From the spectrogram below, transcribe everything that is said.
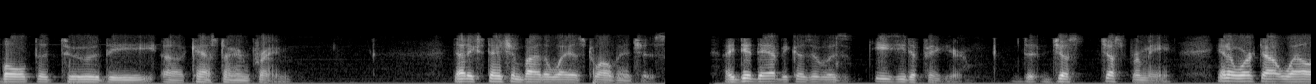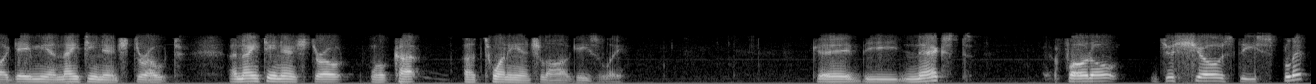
bolted to the uh, cast iron frame. That extension, by the way, is 12 inches. I did that because it was easy to figure, just just for me, and it worked out well. It gave me a 19-inch throat. A 19-inch throat will cut a 20-inch log easily. Okay, the next photo just shows the split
